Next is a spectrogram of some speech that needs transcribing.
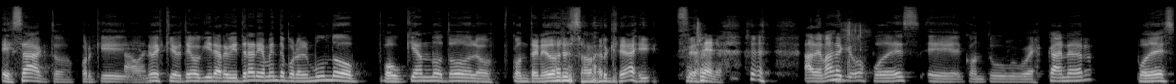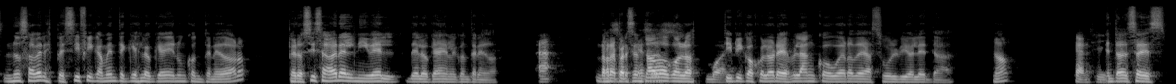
Exacto, porque Ah, bueno. no es que tengo que ir arbitrariamente por el mundo pauqueando todos los contenedores a ver qué hay. O sea, Claro. Además de que vos podés, eh, con tu escáner, podés no saber específicamente qué es lo que hay en un contenedor, pero sí saber el nivel de lo que hay en el contenedor. Ah, Representado eso es con los bueno. típicos colores blanco, verde, azul, violeta, ¿no? claro. Sí. Entonces,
